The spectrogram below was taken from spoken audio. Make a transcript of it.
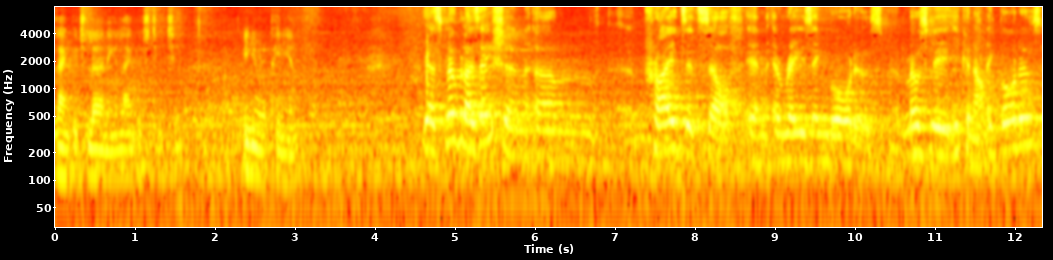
language learning and language teaching, in your opinion? Yes, globalization um, prides itself in erasing borders, mostly economic borders,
